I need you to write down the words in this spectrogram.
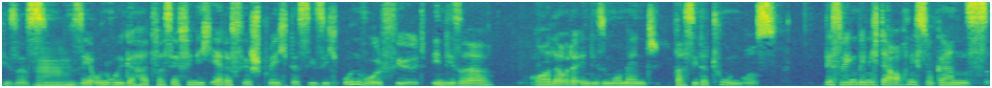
Dieses mhm. sehr unruhige hat, was ja, finde ich, eher dafür spricht, dass sie sich unwohl fühlt in dieser Rolle oder in diesem Moment, was sie da tun muss. Deswegen bin ich da auch nicht so ganz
